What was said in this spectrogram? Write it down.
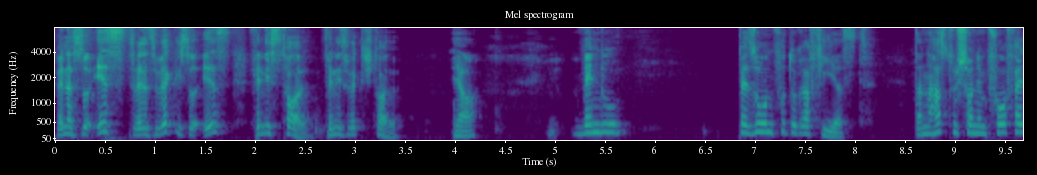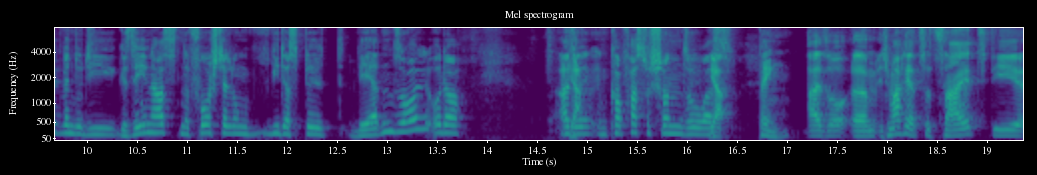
wenn das so ist, wenn es wirklich so ist, finde ich es toll. Finde ich es wirklich toll. Ja. Wenn du Personen fotografierst, dann hast du schon im Vorfeld, wenn du die gesehen hast, eine Vorstellung, wie das Bild werden soll? Oder? Also ja. im Kopf hast du schon sowas. Ja. Peng. Also ähm, ich mache ja zurzeit die,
